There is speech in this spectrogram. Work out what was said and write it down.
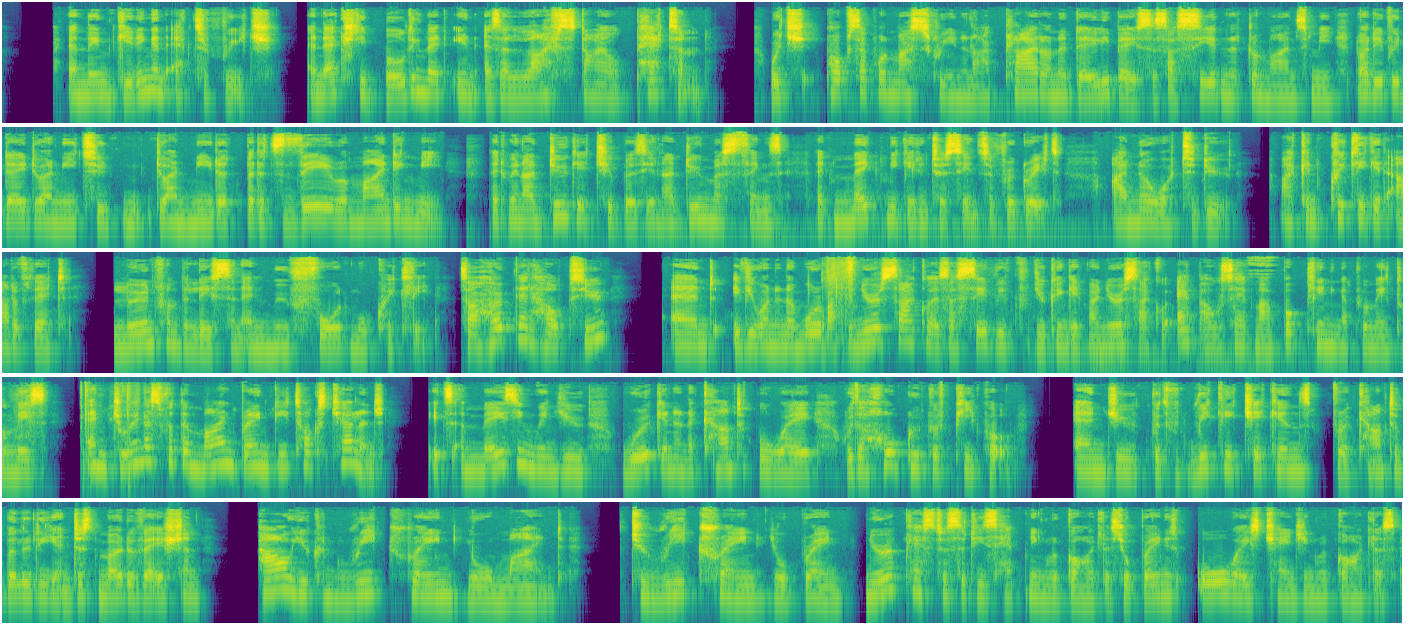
and then getting an active reach and actually building that in as a lifestyle pattern which pops up on my screen and I apply it on a daily basis. I see it and it reminds me. Not every day do I need to do I need it, but it's there reminding me that when I do get too busy and I do miss things that make me get into a sense of regret, I know what to do. I can quickly get out of that, learn from the lesson and move forward more quickly. So I hope that helps you. And if you want to know more about the neurocycle, as I said, you can get my neurocycle app. I also have my book, Cleaning Up Your Mental Mess. And join us for the Mind Brain Detox Challenge. It's amazing when you work in an accountable way with a whole group of people and you, with weekly check ins for accountability and just motivation, how you can retrain your mind to retrain your brain. Neuroplasticity is happening regardless. Your brain is always changing regardless.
